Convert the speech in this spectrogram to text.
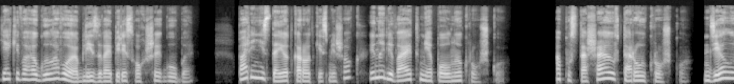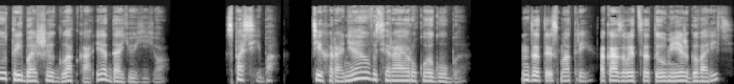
Я киваю головой, облизывая пересохшие губы. Парень издает короткий смешок и наливает мне полную кружку. Опустошаю вторую кружку, делаю три больших глотка и отдаю ее. «Спасибо». Тихо роняю, вытирая рукой губы. «Да ты смотри, оказывается, ты умеешь говорить?»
